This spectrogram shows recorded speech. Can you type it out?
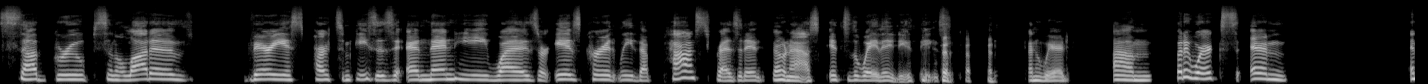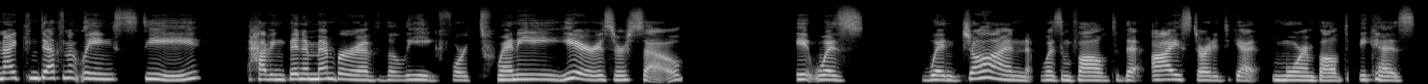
subgroups and a lot of various parts and pieces. And then he was or is currently the past president. Don't ask. It's the way they do things. kind of weird. Um, but it works. And and I can definitely see having been a member of the league for 20 years or so, it was when John was involved that I started to get more involved because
